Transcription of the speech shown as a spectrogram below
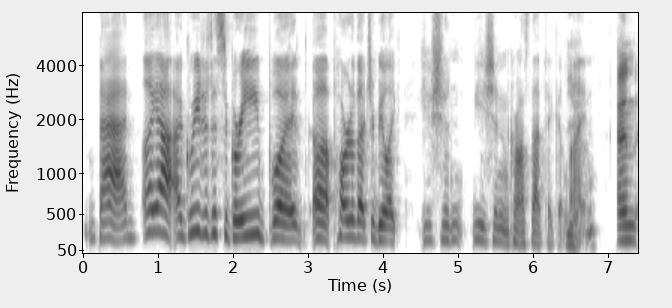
bad. Oh yeah, agree to disagree, but uh, part of that should be like, you shouldn't, you shouldn't cross that picket line. And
